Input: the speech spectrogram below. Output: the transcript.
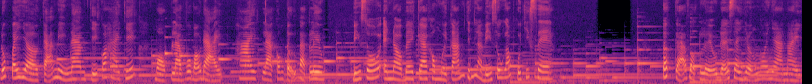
lúc bấy giờ cả miền Nam chỉ có hai chiếc. Một là vua Bảo Đại, hai là công tử Bạc Liêu. Biển số NBK018 chính là biển số gốc của chiếc xe cả vật liệu để xây dựng ngôi nhà này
